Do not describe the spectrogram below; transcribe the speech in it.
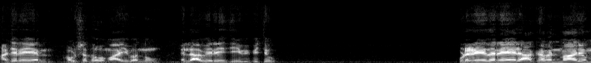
ആഞ്ജനേയൻ ഔഷധവുമായി വന്നു. എല്ലാവരെയും ജീവിപ്പിച്ചു. ഉടനെ തന്നെ രാഘവന്മാരും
